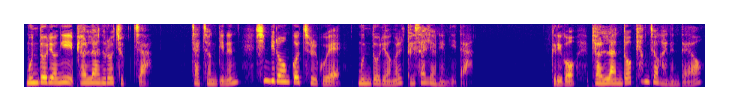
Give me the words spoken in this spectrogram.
문도령이 별난으로 죽자 자청비는 신비로운 꽃을 구해 문도령을 되살려냅니다. 그리고 별난도 평정하는데요.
